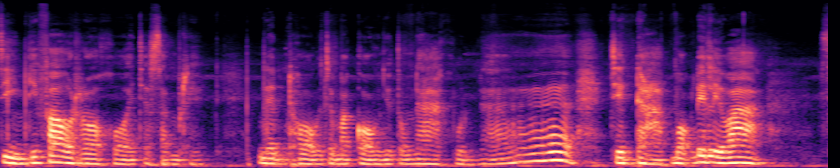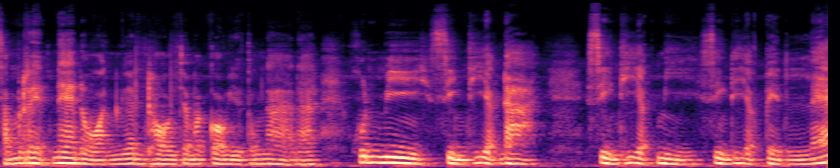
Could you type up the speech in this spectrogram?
สิ่งที่เฝ้ารอคอยจะสำเร็จ เงินทองจะมากองอยู่ตรงหน้าคุณนะเจ็ดดาบบอกได้เลยว่าสำเร็จแน่นอนเงินทองจะมากองอยู่ตรงหน้านะ คุณมีสิ่งที่อยากได้ สิ่งที่อยากมี สิ่งที่อยากเป็นและ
